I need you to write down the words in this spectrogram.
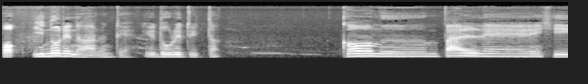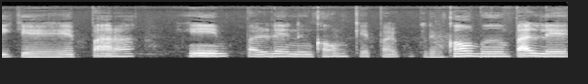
어, 이 노래는 아는데. 이 노래도 있다. 검은 빨래 희게 빨아. 흰 빨래는 검게 빨고. 그 다음에 검은 빨래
